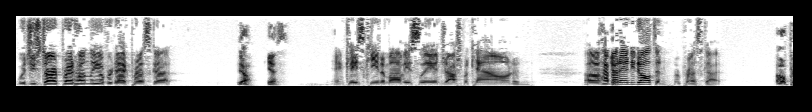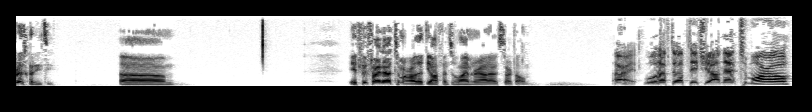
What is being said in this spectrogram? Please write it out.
Would you start Brett Hundley over Dak Prescott? Yeah. Yes. And Case Keenum, obviously, and Josh McCown, and, uh, how about Andy Dalton or Prescott? Oh, Prescott easy. Um, if we find out tomorrow that the offensive linemen are out, I would start Dalton. Alright, we'll have to update you on that tomorrow.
